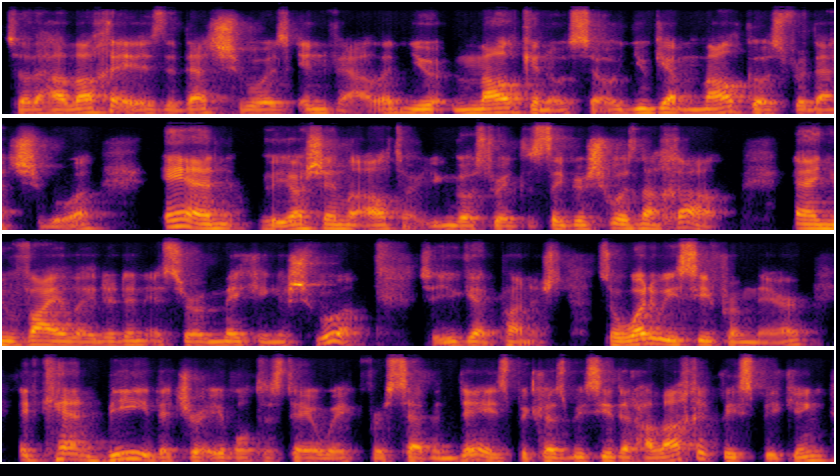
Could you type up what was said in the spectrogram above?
So the halacha is that that shvua is invalid. You malkin also, you get malkos for that shvua, and yashen altar, you can go straight to sleep. Your shvua is nachal, and you violated an isser of making a shvua, so you get punished. So what do we see from there? It can't be that you're able to stay awake for seven days because we see that halachically speaking,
